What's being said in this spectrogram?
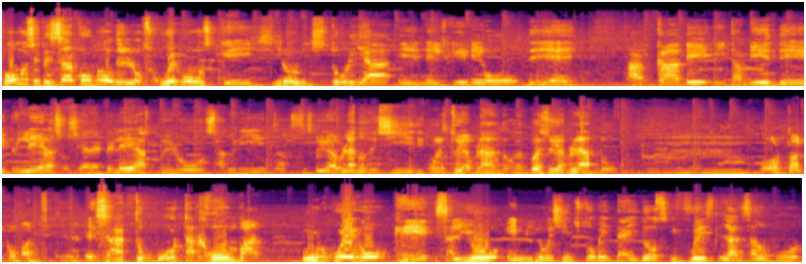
vamos a empezar con uno de los juegos que hicieron historia en el género de arcade y también de peleas, o sea, de peleas, pero sangrientas. Estoy hablando de sí, ¿de cuál estoy hablando? ¿De cuál estoy hablando? Mortal Kombat. Exacto, Mortal Kombat un juego que salió en 1992 y fue lanzado por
